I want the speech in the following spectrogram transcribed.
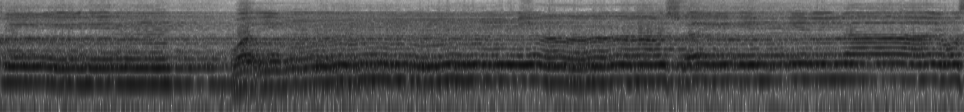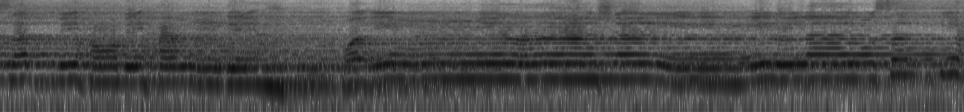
فيهن وإن من شيء إلا يسبح بحمده وإن من شيء إلا يسبح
